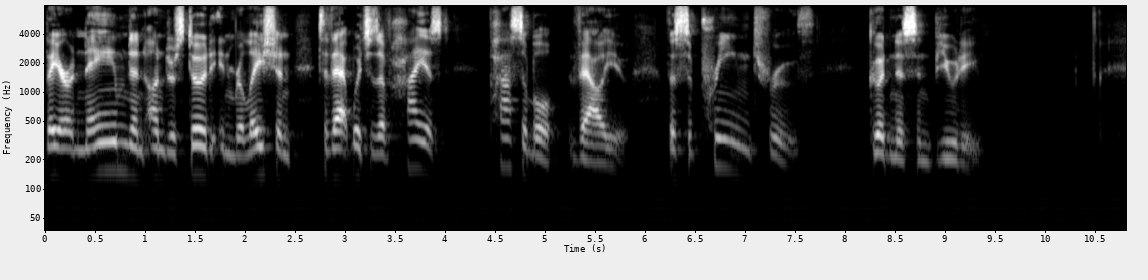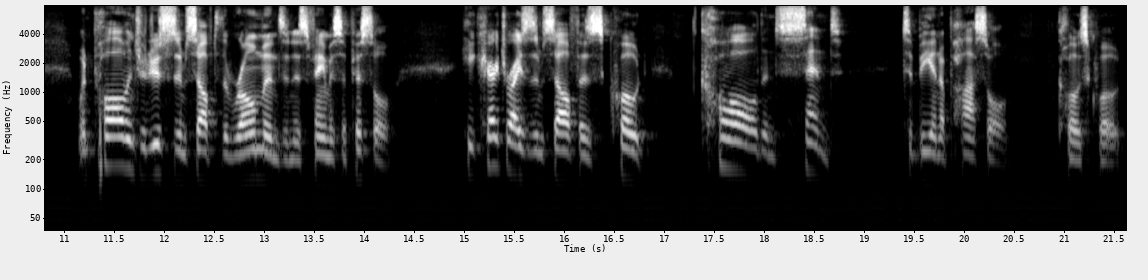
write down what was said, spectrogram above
they are named and understood in relation to that which is of highest possible value, the supreme truth, goodness, and beauty. When Paul introduces himself to the Romans in his famous epistle, he characterizes himself as, quote, called and sent to be an apostle, close quote.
